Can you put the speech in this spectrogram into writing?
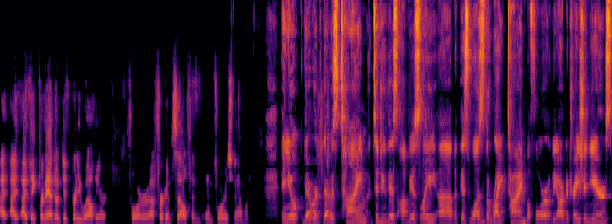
I, I, I think Fernando did pretty well here for uh, for himself and, and for his family. And you know there were there was time to do this, obviously, uh, but this was the right time before the arbitration years,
